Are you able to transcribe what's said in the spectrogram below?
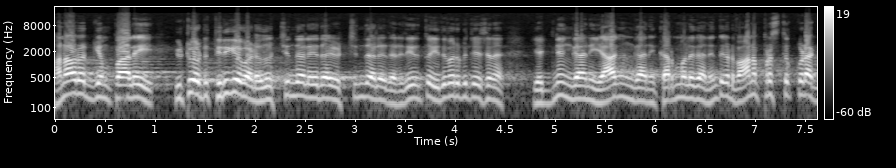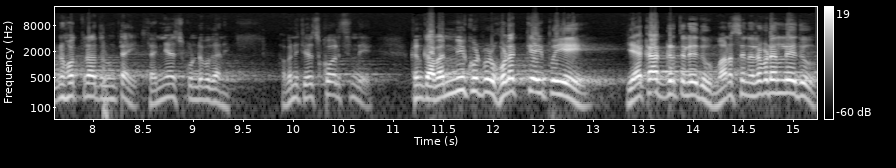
అనారోగ్యం పాలై ఇటు అటు తిరిగేవాడు అది వచ్చిందా లేదా వచ్చిందా లేదా దీనితో ఇదివరకు చేసిన యజ్ఞం కానీ యాగం కానీ కర్మలు కానీ ఎందుకంటే వానప్రస్థకు కూడా అగ్నిహోత్రాదులు ఉంటాయి సన్యాసి కుండవు కానీ అవన్నీ చేసుకోవాల్సిందే. కనుక అవన్నీ కూడా హుళక్కి అయిపోయాయి. ఏకాగ్రత లేదు మనసు నిలవడం లేదు.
